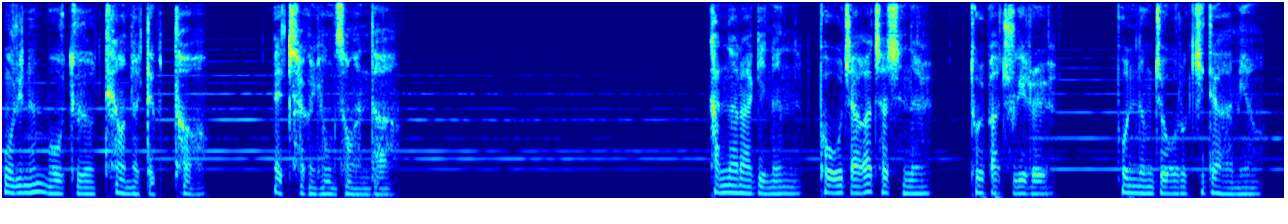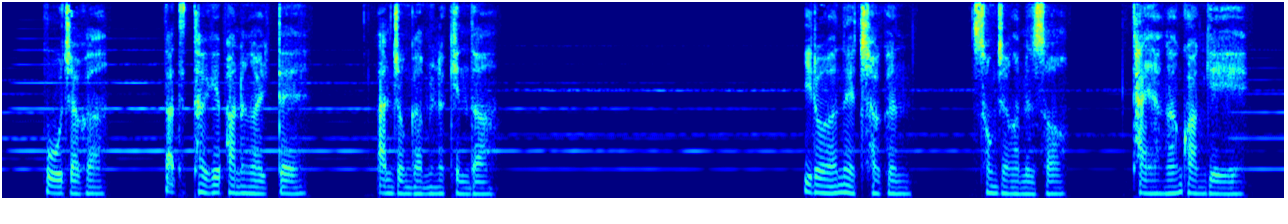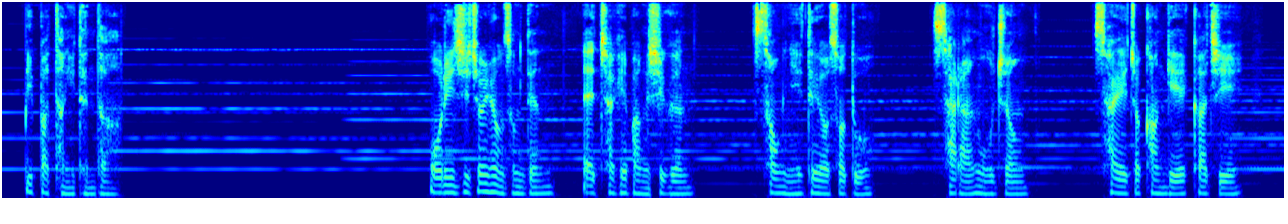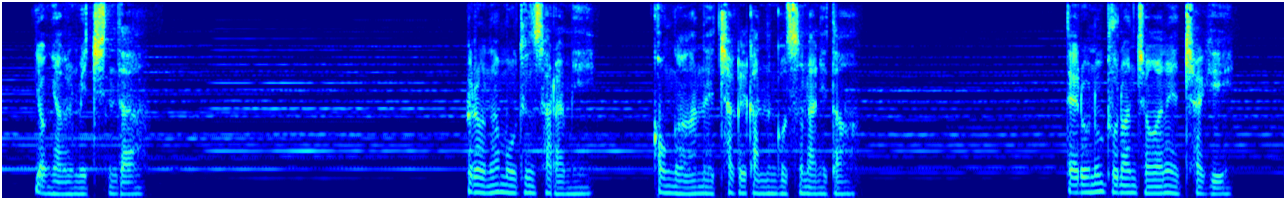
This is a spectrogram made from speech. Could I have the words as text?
우리는 모두 태어날 때부터 애착을 형성한다. 갓난아기는 보호자가 자신을 돌봐주기를 본능적으로 기대하며 보호자가 따뜻하게 반응할 때 안정감을 느낀다. 이러한 애착은 성장하면서 다양한 관계의 밑바탕이 된다. 어린 시절 형성된 애착의 방식은 성인이 되어서도 사랑, 우정, 사회적 관계에까지 영향을 미친다. 그러나 모든 사람이 건강한 애착을 갖는 것은 아니다. 때로는 불안정한 애착이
